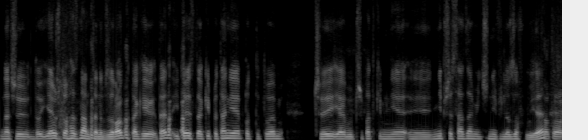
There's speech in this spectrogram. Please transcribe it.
Znaczy, do, ja już trochę znam ten wzrok, takie, ten, i to jest takie pytanie pod tytułem, czy jakby przypadkiem nie, y, nie przesadzam i czy nie filozofuję. no to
